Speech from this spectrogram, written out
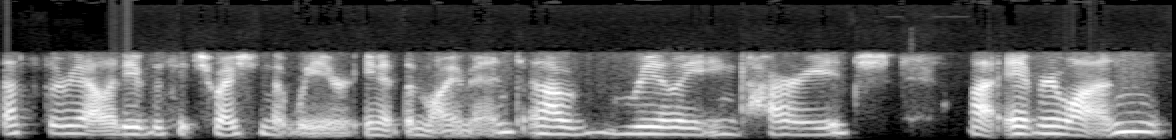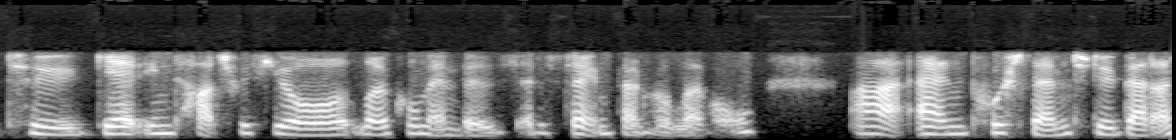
That's the reality of the situation that we are in at the moment. And I would really encourage uh, everyone to get in touch with your local members at a state and federal level uh, and push them to do better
